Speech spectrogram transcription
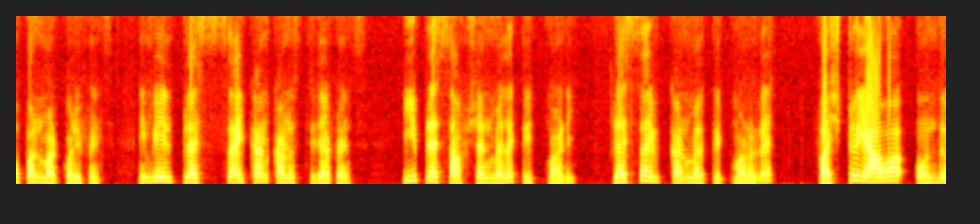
ಓಪನ್ ಮಾಡ್ಕೊಳ್ಳಿ ಫ್ರೆಂಡ್ಸ್ ನಿಮಗೆ ಇಲ್ಲಿ ಪ್ಲಸ್ ಐಕಾನ್ ಕಾಣಿಸ್ತಿದೆ ಫ್ರೆಂಡ್ಸ್ ಈ ಪ್ಲಸ್ ಆಪ್ಷನ್ ಮೇಲೆ ಕ್ಲಿಕ್ ಮಾಡಿ. ಪ್ಲಸ್ ಐಕಾನ್ ಮೇಲೆ ಕ್ಲಿಕ್ ಮಾಡಿದ್ರೆ ಫಸ್ಟು ಯಾವ ಒಂದು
